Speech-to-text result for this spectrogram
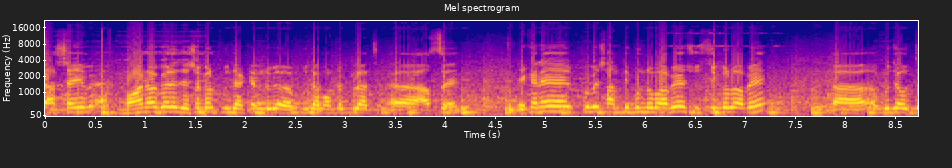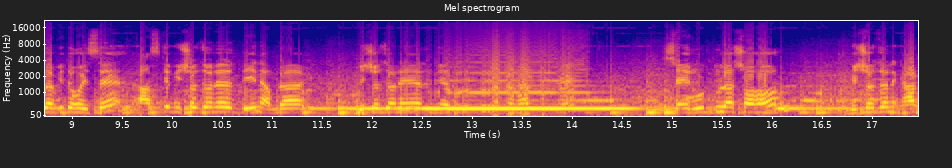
রাজশাহী মহানগরে যে সকল পূজা কেন্দ্র পূজা মণ্ডপগুলো আছে, এখানে খুবই শান্তিপূর্ণভাবে সুশৃঙ্খলভাবে পূজা উদযাপিত হয়েছে। আজকে বিসর্জনের দিন আমরা বিসর্জনের যে সেই রুটগুলা সহ বিসর্জন ঘাট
